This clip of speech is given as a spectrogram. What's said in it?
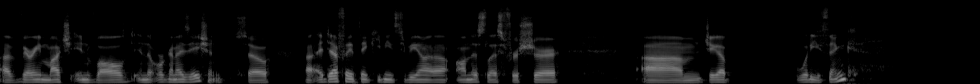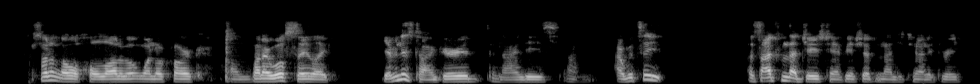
uh, very much involved in the organization. So, uh, I definitely think he needs to be on, on this list for sure. Um Jacob, what do you think? So I don't know a whole lot about Wendell Clark, um, but I will say, like, given his time period, the '90s, um, I would say, aside from that Jays championship in '92 '93,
